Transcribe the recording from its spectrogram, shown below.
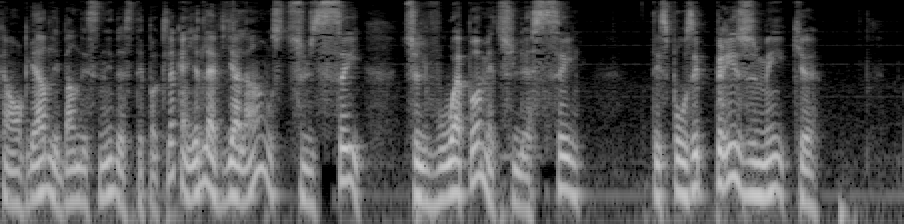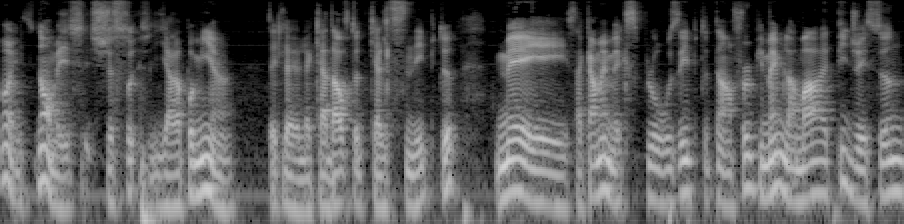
quand on regarde les bandes dessinées de cette époque-là. Quand il y a de la violence, tu le sais. Tu le vois pas, mais tu le sais. T'es supposé présumer que. Oui, non, mais je, je sûr- il y aurait pas mis un peut-être le, le cadavre tout calciné puis tout, mais ça a quand même explosé puis tout en feu, puis même la mère puis Jason.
